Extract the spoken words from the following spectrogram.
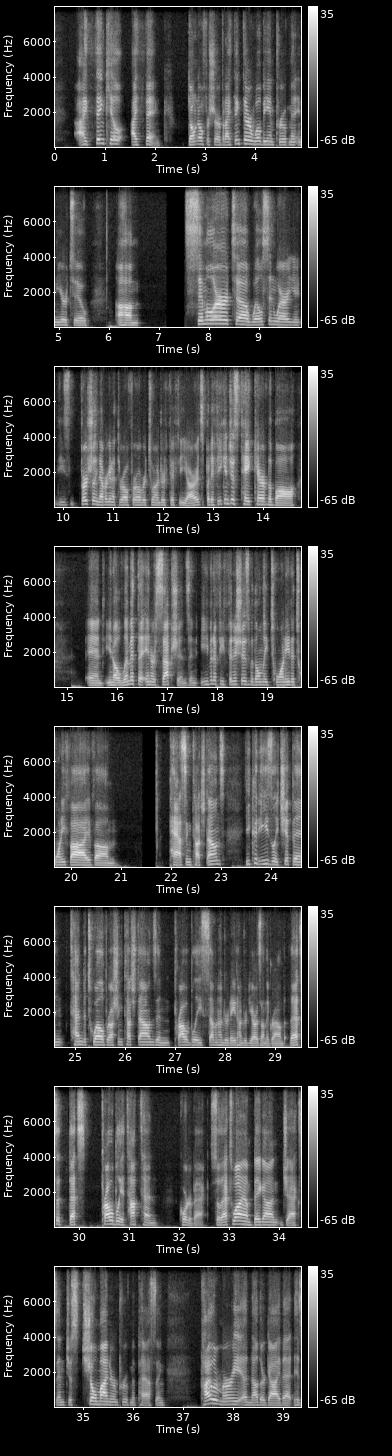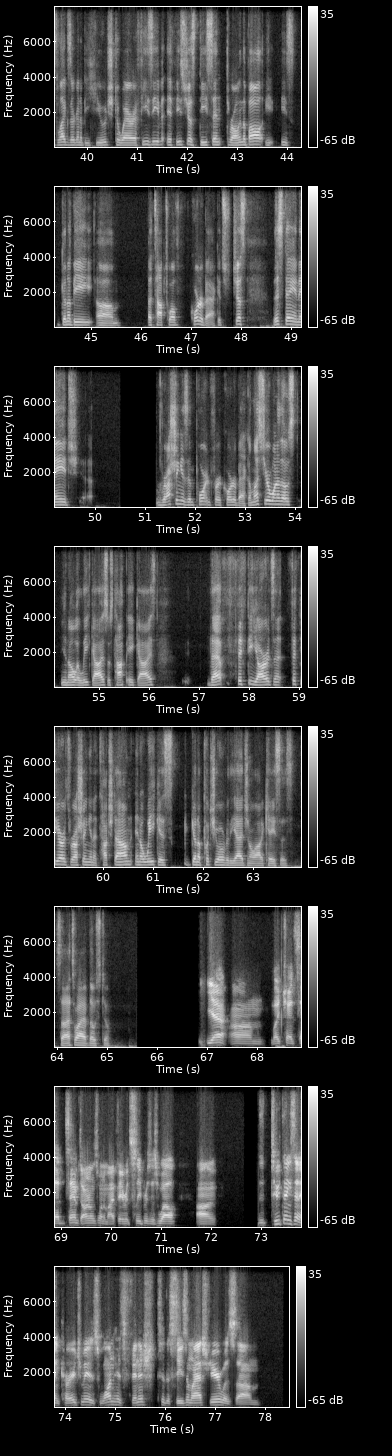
I think he'll. I think don't know for sure, but I think there will be improvement in year two. Um, similar to Wilson, where you, he's virtually never going to throw for over 250 yards, but if he can just take care of the ball and you know limit the interceptions, and even if he finishes with only 20 to 25 um, passing touchdowns, he could easily chip in 10 to 12 rushing touchdowns and probably 700 800 yards on the ground. That's a that's probably a top 10 quarterback. So that's why I'm big on Jackson. Just show minor improvement passing. Kyler Murray, another guy that his legs are going to be huge to where if he's even if he's just decent throwing the ball, he, he's going to be um, a top 12 quarterback. It's just this day and age rushing is important for a quarterback. Unless you're one of those, you know, elite guys, those top eight guys, that 50 yards 50 yards rushing and a touchdown in a week is going to put you over the edge in a lot of cases. So that's why I have those two. Yeah, um, like Chad said, Sam Darnold is one of my favorite sleepers as well. Um, the two things that encourage me is one, his finish to the season last year was um,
